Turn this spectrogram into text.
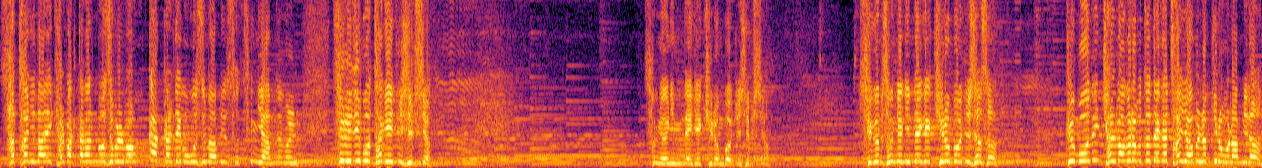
사탄이 나의 결박당한 모습을 보고 깎깔대고 웃음하면서 승리 함성을 지르지 못하게 해주십시오. 성령님 내게 기름 부어 주십시오. 지금 성령님 내게 기름 부어 주셔서 그 모든 결박으로부터 내가 자유함을 얻기를 원합니다.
